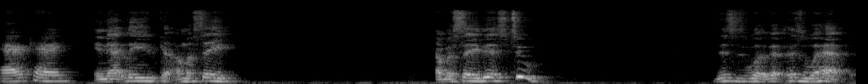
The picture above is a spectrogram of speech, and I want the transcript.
okay, And that leads. I'm gonna say. I'm gonna say this too. This is what this is what happened.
